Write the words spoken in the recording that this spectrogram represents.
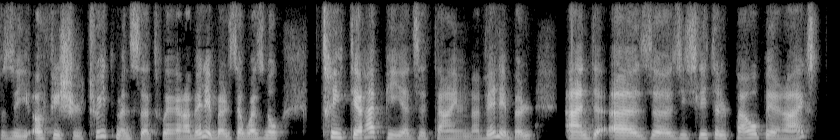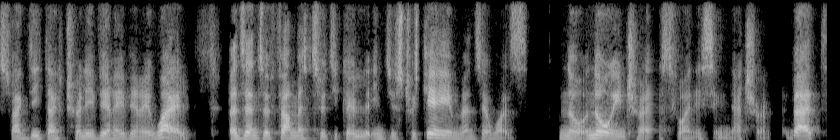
the official treatments that were available. There was no tritherapy at the time available. And uh, the, this little Pao Pereira extract did actually very, very well. But then the pharmaceutical industry came and there was no, no interest for anything natural. But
